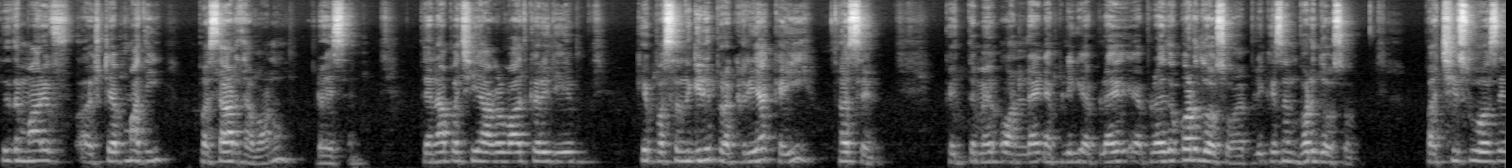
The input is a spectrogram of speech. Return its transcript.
તે તમારે સ્ટેપમાંથી પસાર થવાનું રહેશે. તેના પછી આગળ વાત કરી દઈએ કે પસંદગીની પ્રક્રિયા કઈ હશે. કે તમે ઓનલાઈન એપ્લિક એપ્લાય એપ્લાય તો કરી દોશો એપ્લિકેશન ભરી દોશો પછી શું હશે?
